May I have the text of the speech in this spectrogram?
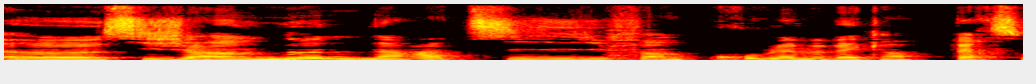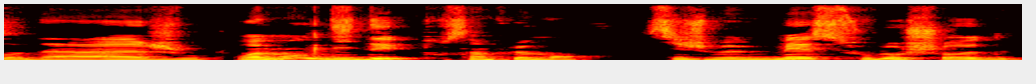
euh, si j'ai un nœud narratif un problème avec un personnage ou, un manque d'idées tout simplement si je me mets sous l'eau chaude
